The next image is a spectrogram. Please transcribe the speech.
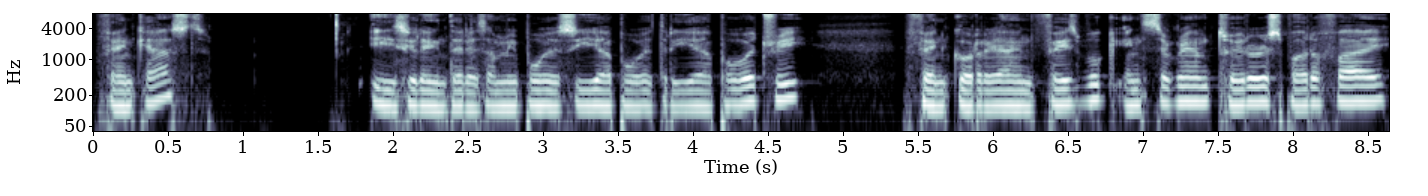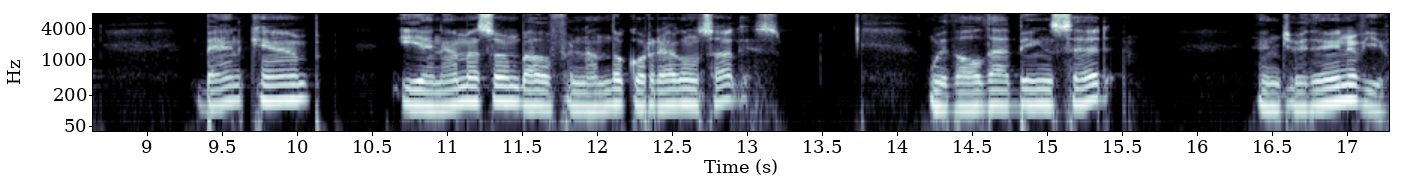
Fencast. Y si le interesa mi poesía, poetría, poetry, Fen Correa en Facebook, Instagram, Twitter, Spotify, Bandcamp y en Amazon bajo Fernando Correa González. With all that being said, enjoy the interview.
